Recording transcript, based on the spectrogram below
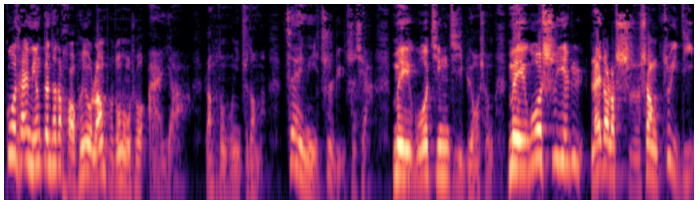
郭台铭跟他的好朋友朗普总统说：“哎呀。”朗普总统，你知道吗？在你治理之下，美国经济飙升，美国失业率来到了史上最低，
